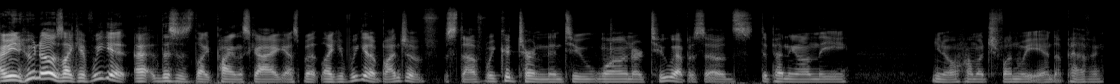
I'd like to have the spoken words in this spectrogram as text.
I mean, who knows? Like, if we get uh, this is like pie in the sky, I guess, but like if we get a bunch of stuff, we could turn it into one or two episodes, depending on the, you know, how much fun we end up having.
